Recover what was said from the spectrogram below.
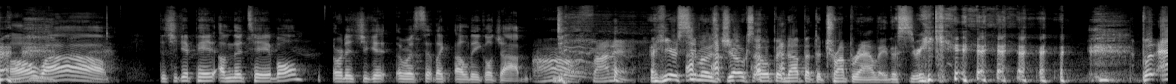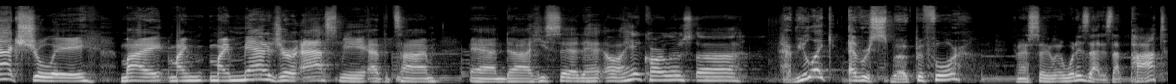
Oh wow! Did she get paid on the table, or did she get, or was it like a legal job? Oh, funny. I hear Simo's jokes opened up at the Trump rally this week. but actually, my my my manager asked me at the time, and uh, he said, "Oh, hey, Carlos, uh, have you like ever smoked before?" And I said, "What is that? Is that pot?"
